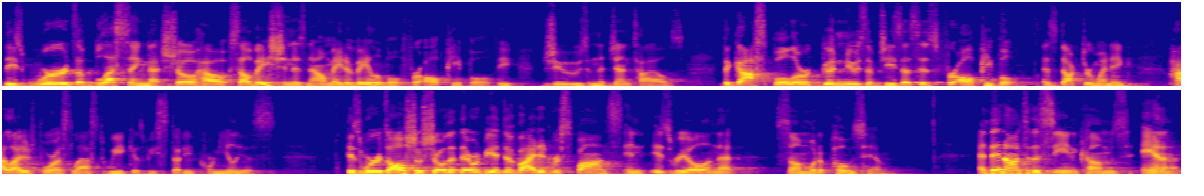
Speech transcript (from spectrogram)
these words of blessing that show how salvation is now made available for all people, the Jews and the Gentiles. The gospel or good news of Jesus is for all people, as Dr. Wenig highlighted for us last week as we studied Cornelius. His words also show that there would be a divided response in Israel and that some would oppose him. And then onto the scene comes Anna.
